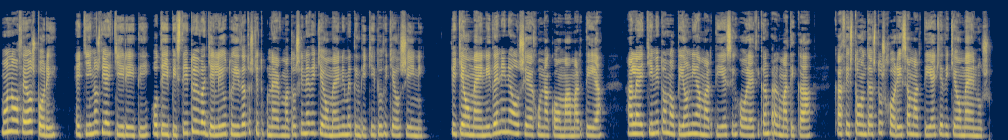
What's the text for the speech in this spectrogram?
Μόνο ο Θεός μπορεί. Εκείνος διακηρύττει ότι οι πιστοί του Ευαγγελίου του Ήδατος και του Πνεύματος είναι δικαιωμένοι με την δική του δικαιοσύνη. Δικαιωμένοι δεν είναι όσοι έχουν ακόμα αμαρτία, αλλά εκείνοι των οποίων οι αμαρτίες συγχωρέθηκαν πραγματικά καθιστώντας τους χωρίς αμαρτία και δικαιωμένους.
